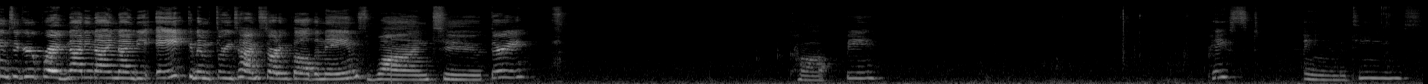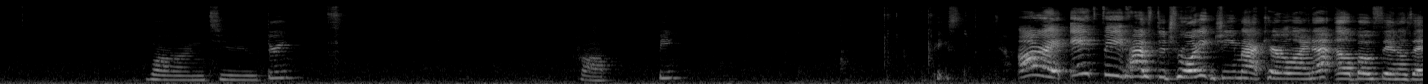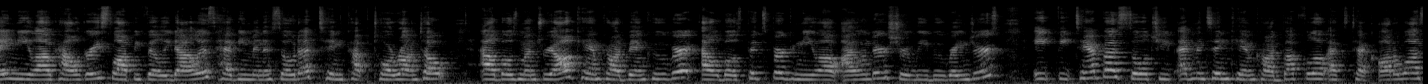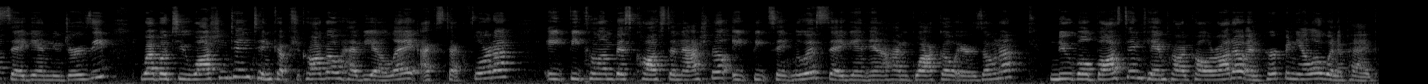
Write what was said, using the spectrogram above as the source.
CNC Group Break 9998. Get them three times starting with all the names. One, two, three. Copy. Paste. And the teams. One, two, three. Copy. Paste. All right, eight feet has Detroit, GMAC Carolina, Elbow San Jose, Nilau Calgary, Sloppy Philly Dallas, Heavy Minnesota, Tin Cup Toronto, Elbows Montreal, Camcod Vancouver, Elbows Pittsburgh, Nilau Islanders, Shirley Rangers, 8 feet Tampa, Soul Chief Edmonton, Camcod Buffalo, X Tech Ottawa, Sagan New Jersey, Webo 2 Washington, Tin Cup Chicago, Heavy LA, X Tech Florida, 8 feet Columbus, Costa Nashville, 8 feet St. Louis, Sagan Anaheim, Guaco, Arizona, Newell Boston, Camp Cod Colorado, and Perpin Yellow Winnipeg.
